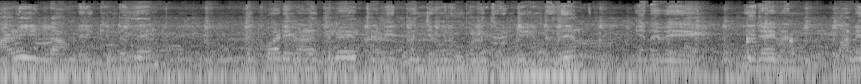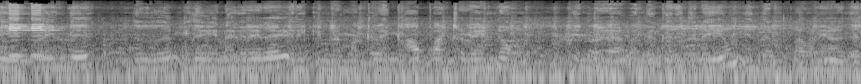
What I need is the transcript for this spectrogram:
மழை இல்லாமல் இருக்கின்றது. இந்த கோடை காலத்தில் தண்ணீர் பஞ்சமரம் போல தோன்றுகின்றது. எனவே இறைவன் மழையை குறைந்து உதவி நகரில் இருக்கின்ற மக்களை காப்பாற்ற வேண்டும் என்ற அந்த கருத்திலையும் இந்த பவனியானது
